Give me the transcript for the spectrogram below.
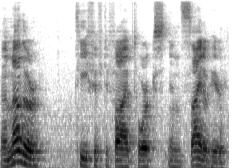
another T55 Torx inside of here.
